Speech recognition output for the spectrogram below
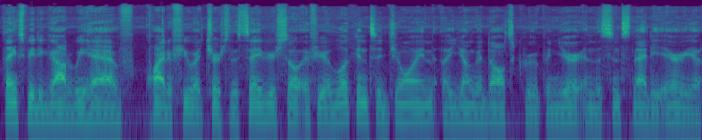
thanks be to God, we have quite a few at Church of the Savior. So if you're looking to join a young adults group and you're in the Cincinnati area,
